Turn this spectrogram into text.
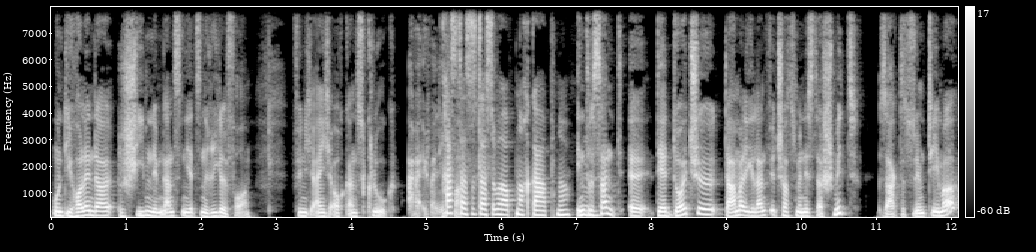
und die Holländer schieben dem Ganzen jetzt einen Riegel vor. Finde ich eigentlich auch ganz klug. Aber überleg Krass, mal. dass es das überhaupt noch gab, ne? Interessant. Äh, der deutsche damalige Landwirtschaftsminister Schmidt sagte zu dem Thema,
